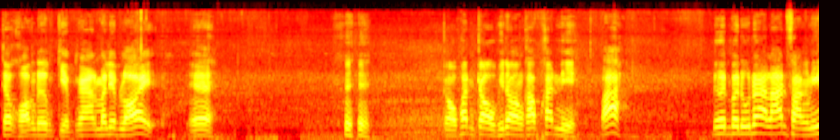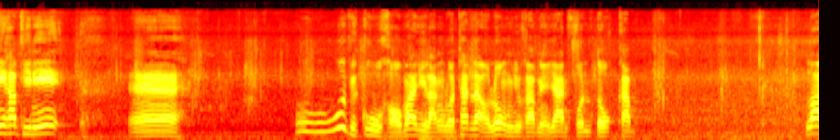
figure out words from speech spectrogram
เจ้าของเดิมเก็บงานมาเรียบร้อย เออเก้าพันเก้าพี่น้องครับขั้นนี้ปะเดินมาดูหน้าร้านฝั่งนี้ครับทีนี้เออโอ้ยไปกูเขามาอยู่หลังรถท่านแล้วเอาลงอยู่ครับเนี่ยย่านฝนตกครับ ล้อ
